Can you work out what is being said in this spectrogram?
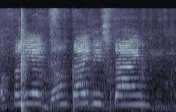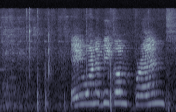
Hopefully, I don't die this time. Hey, you wanna become friends?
